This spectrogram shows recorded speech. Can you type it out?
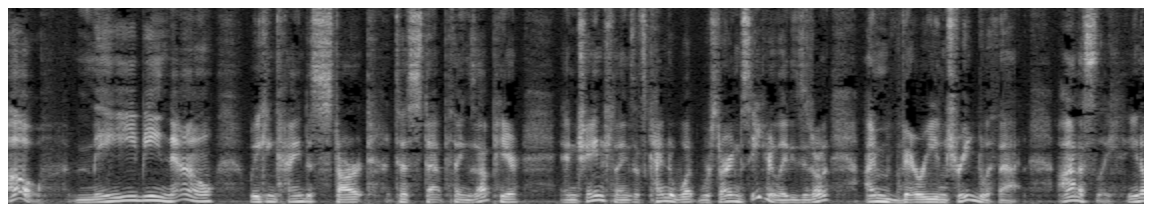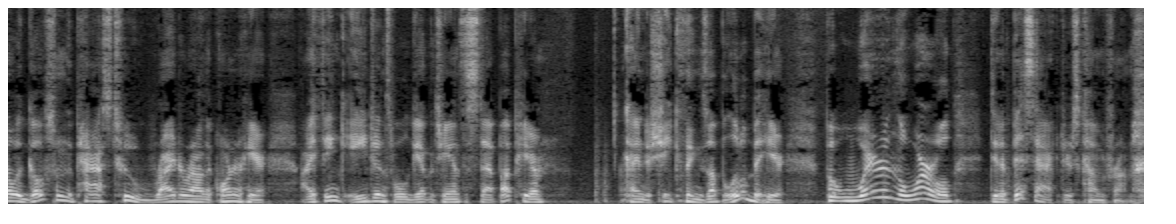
"Oh, maybe now we can kind of start to step things up here and change things. That's kind of what we're starting to see here, ladies and gentlemen. I'm very intrigued with that. Honestly, you know, it goes from the past to right around the corner here. I think agents will get the chance to step up here kind of shake things up a little bit here. But where in the world did Abyss actors come from?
